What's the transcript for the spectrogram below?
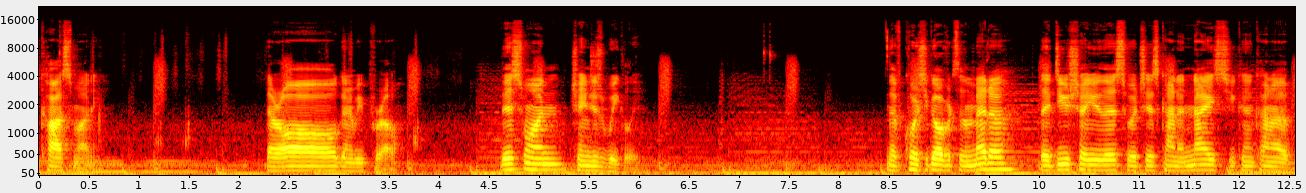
cost money. They're all going to be pro. This one changes weekly. And of course, you go over to the meta. They do show you this, which is kind of nice. You can kind of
